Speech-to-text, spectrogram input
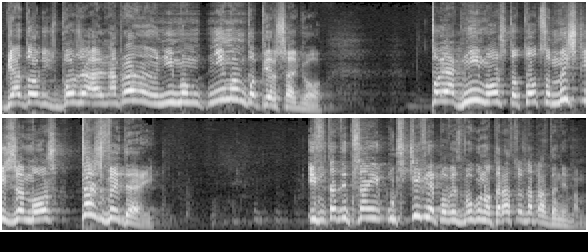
biadolić, Boże, ale naprawdę no, nie, mam, nie mam do pierwszego. To jak nie możesz, to to, co myślisz, że możesz, też wydej. I wtedy przynajmniej uczciwie powiedz Bogu, no teraz to już naprawdę nie mam.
